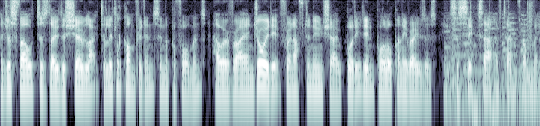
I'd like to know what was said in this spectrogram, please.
I just felt as though the show lacked a little confidence in the performance. However, I enjoyed it for an afternoon show, but it didn't pull up any roses. It's a 6 out of 10 from me.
